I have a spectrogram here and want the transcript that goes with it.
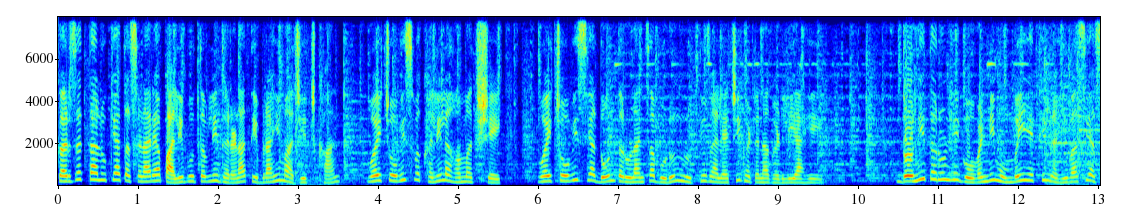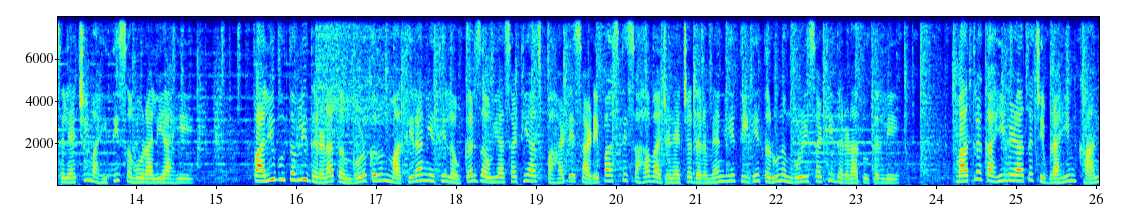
कर्जत तालुक्यात असणाऱ्या पालीभुतवली धरणात इब्राहिम अजीज खान वय चोवीस व खलील अहमद शेख वय चोवीस या दोन तरुणांचा बुडून मृत्यू झाल्याची घटना घडली आहे. दोन्ही तरुण हे गोवंडी मुंबई येथील रहिवासी असल्याची माहिती समोर आली आहे. पालीभुतवली धरणात अंघोळ करून माथेरान येथे लवकर जाऊ यासाठी आज पहाटे साडेपाच ते सहा वाजण्याच्या दरम्यान हे तिघे तरुण अंघोळीसाठी धरणात उतरले. मात्र काही वेळातच इब्राहिम खान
